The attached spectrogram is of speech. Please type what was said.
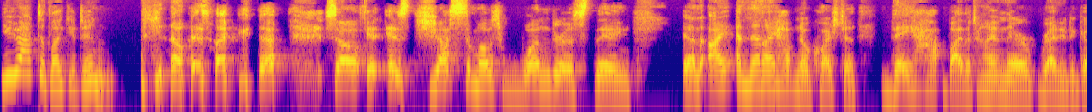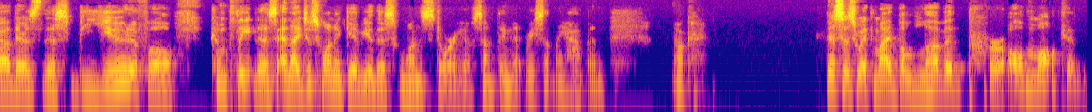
You acted like you didn't." you know, it's like so it is just the most wondrous thing and I and then I have no question. They have by the time they're ready to go, there's this beautiful completeness. And I just want to give you this one story of something that recently happened. Okay. This is with my beloved Pearl Malkin.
